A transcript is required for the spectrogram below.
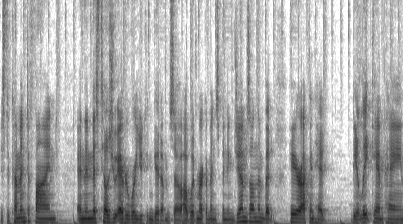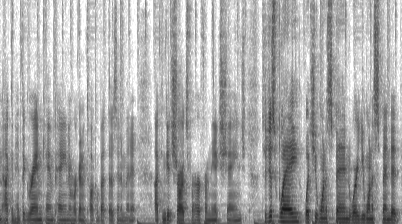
is to come into find, and then this tells you everywhere you can get them. So I wouldn't recommend spending gems on them, but here I can hit the Elite campaign, I can hit the Grand campaign, and we're going to talk about those in a minute. I can get shards for her from the exchange. So just weigh what you want to spend, where you want to spend it,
